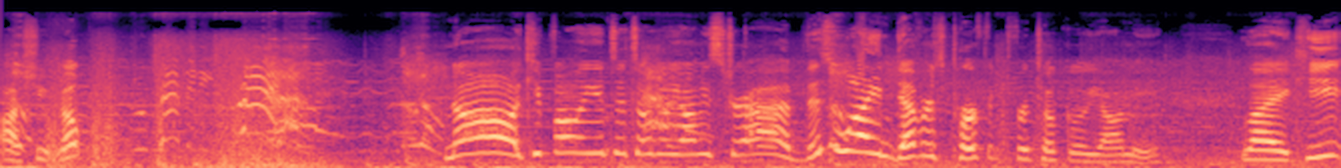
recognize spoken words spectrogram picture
Oh, shoot. Nope. No, I keep falling into Tokoyami's trap. This is why Endeavor's perfect for Tokoyami. Like, he...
